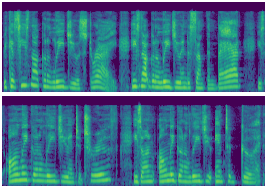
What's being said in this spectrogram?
because he's not going to lead you astray. He's not going to lead you into something bad. He's only going to lead you into truth. He's on, only going to lead you into good.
